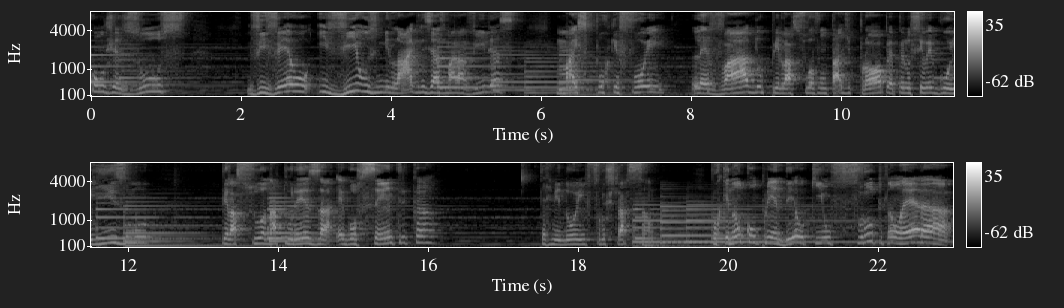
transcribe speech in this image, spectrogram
com Jesus, viveu e viu os milagres e as maravilhas, mas porque foi levado pela sua vontade própria, pelo seu egoísmo, pela sua natureza egocêntrica, terminou em frustração porque não compreendeu que o fruto não era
